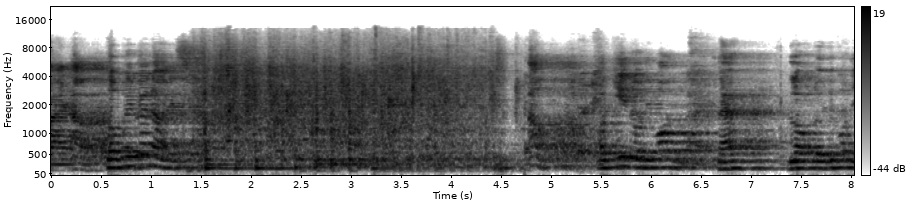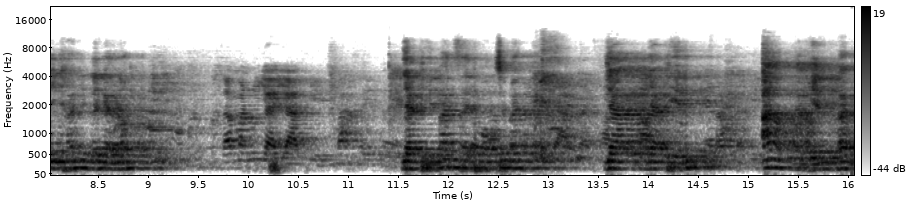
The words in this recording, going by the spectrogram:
อ่านเอาตบมือกันหน่อยเอ้า เมื่อกี้โดเรมอนนะ ลองโดเรมอนอีกครั้งหนึ่งแล้วกันเนาะแล้วมันอยากอยากเห็นบ้านใครอยากเห็นบ้านใสายทองใช่ไหมอยากอยากเห็นอ้าวอยากเห็นบ้าน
